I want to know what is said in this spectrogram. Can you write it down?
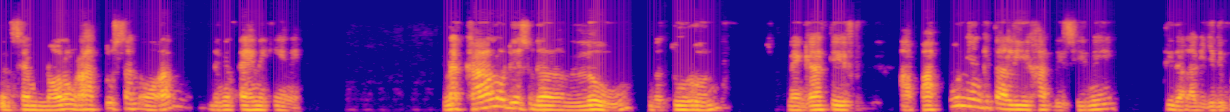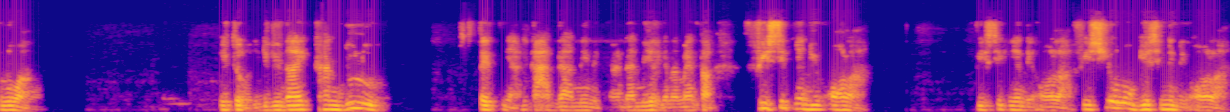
dan saya menolong ratusan orang dengan teknik ini. Nah, kalau dia sudah low, sudah turun, negatif, apa pun yang kita lihat di sini tidak lagi jadi peluang. Itu, jadi dinaikkan dulu state-nya, keadaan ini, keadaan diri, keadaan mental. Fisiknya diolah fisiknya diolah, fisiologis ini diolah.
